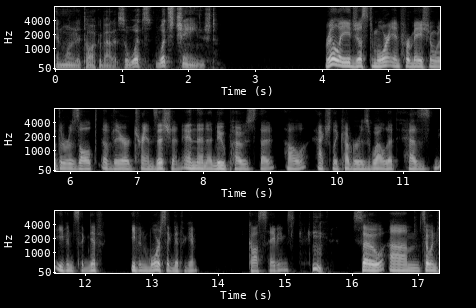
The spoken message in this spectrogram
and wanted to talk about it. So what's what's changed? Really, just more information with the result of their transition, and then a new post that I'll actually cover as well that has even significant, even more significant cost savings. Hmm. So, um, so in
